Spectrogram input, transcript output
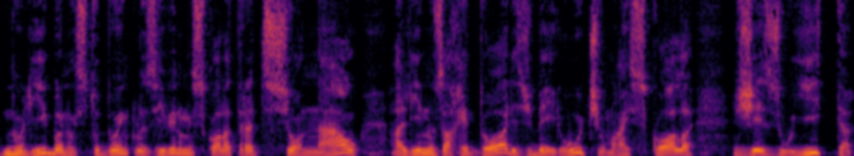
no Líbano, estudou inclusive numa escola tradicional ali nos arredores de Beirute, uma escola jesuíta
